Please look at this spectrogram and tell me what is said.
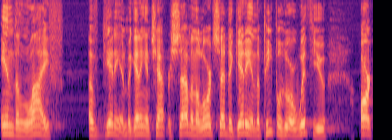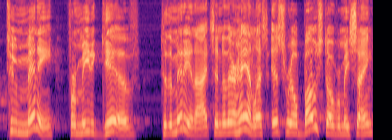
in the life of Gideon. Beginning in chapter 7, the Lord said to Gideon, The people who are with you are too many for me to give to the Midianites into their hand, lest Israel boast over me, saying,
